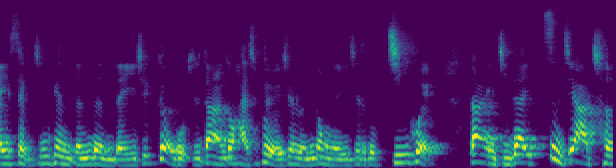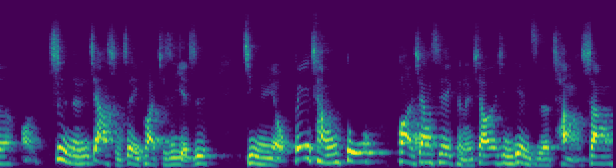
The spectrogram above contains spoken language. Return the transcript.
ASIC 晶片等等的一些个股，其实当然都还是会有一些轮动的一些这个机会。当然以及在自驾车哦、智能驾驶这一块，其实也是今年有非常多，或者像是一些可能消费性电子的厂商，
